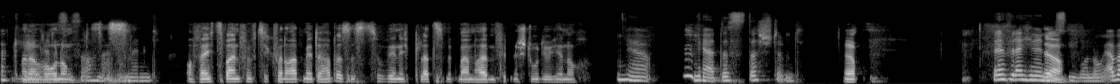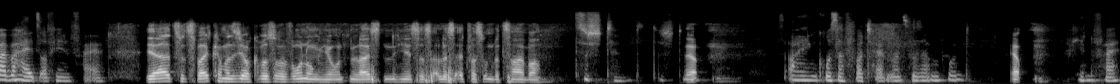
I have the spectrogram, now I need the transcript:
okay, in meiner Wohnung. Das ist auch ein Argument. Auch wenn ich 52 Quadratmeter habe, ist es zu wenig Platz mit meinem halben Fitnessstudio hier noch. Ja, ja, das, das stimmt. Ja. Ja, vielleicht in der ja. nächsten Wohnung, aber behalte es auf jeden Fall. Ja, zu zweit kann man sich auch größere Wohnungen hier unten leisten. Hier ist das alles etwas unbezahlbar. Das stimmt, das stimmt. Ja. Das ist auch ein großer Vorteil, wenn man zusammen wohnt. Ja. Auf jeden Fall.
